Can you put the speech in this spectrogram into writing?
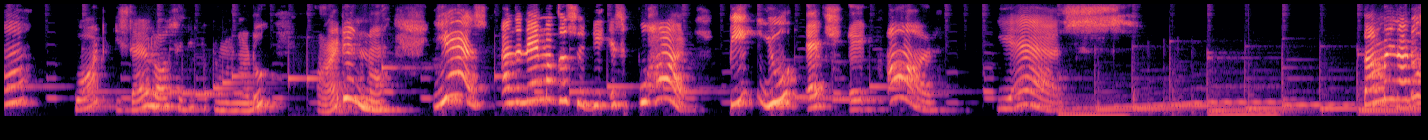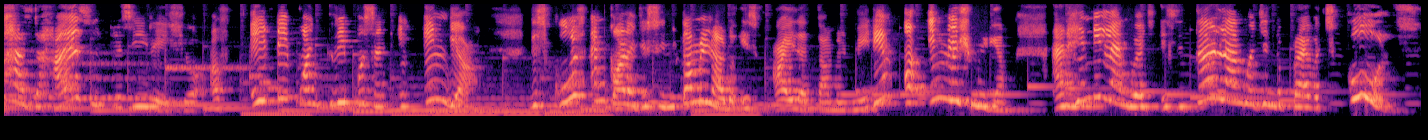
Huh? What? Is there a lost city for Tamil Nadu? I didn't know. Yes, and the name of the city is Puhar. P U H A R. Yes. Tamil Nadu has the highest literacy ratio of 80.3% in India. The schools and colleges in Tamil Nadu is either Tamil medium or English medium, and Hindi language is the third language in the private schools.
